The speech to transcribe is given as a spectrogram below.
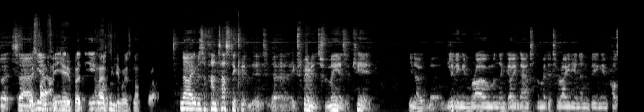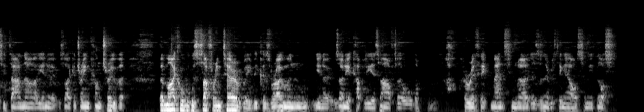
but uh, it was yeah, fun for I mean, you, it, but it, Polanski was not well. No, it was a fantastic uh, experience for me as a kid. You know, living in Rome and then going down to the Mediterranean and being in Positano. You know, it was like a dream come true. But but Michael was suffering terribly because Roman. You know, it was only a couple of years after all the horrific Manson murders and everything else, and he'd lost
